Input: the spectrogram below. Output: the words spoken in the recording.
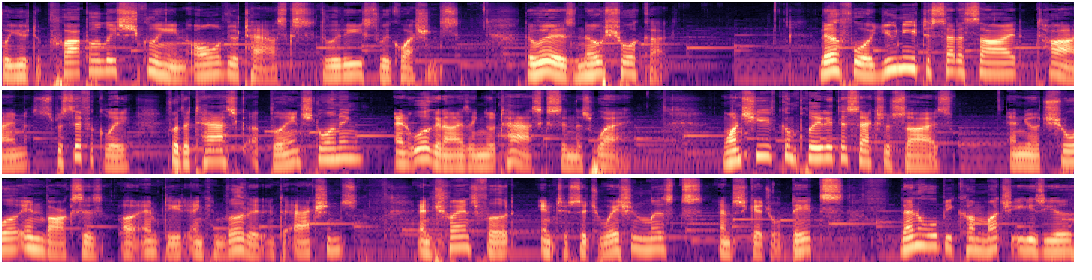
for you to properly screen all of your tasks through these three questions. There is no shortcut. Therefore, you need to set aside time specifically for the task of brainstorming and organizing your tasks in this way. Once you've completed this exercise and your chore inboxes are emptied and converted into actions and transferred into situation lists and scheduled dates, then it will become much easier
